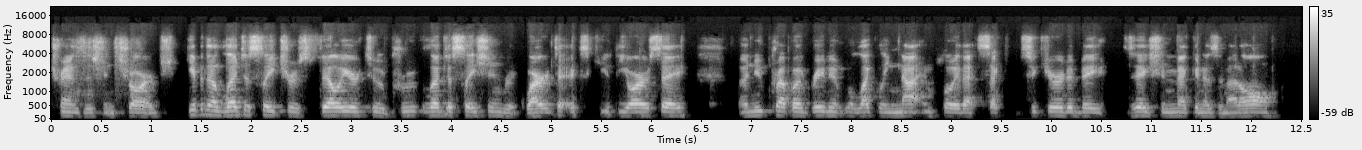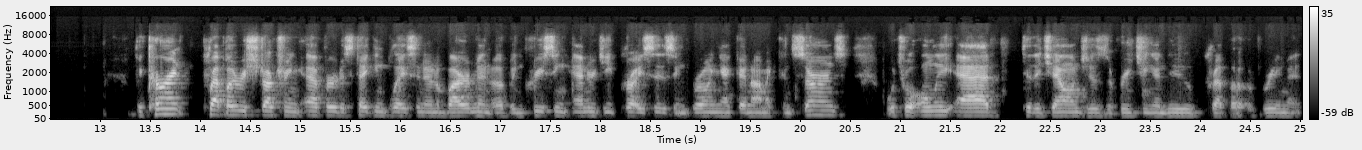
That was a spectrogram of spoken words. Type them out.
transition charge. Given the legislature's failure to approve legislation required to execute the RSA, a new PREPA agreement will likely not employ that securitization mechanism at all. The current PREPA restructuring effort is taking place in an environment of increasing energy prices and growing economic concerns, which will only add to the challenges of reaching a new PREPA agreement.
